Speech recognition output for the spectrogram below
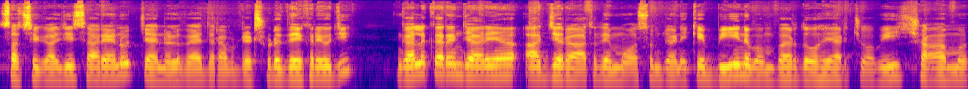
ਸਤਿ ਸ਼੍ਰੀ ਅਕਾਲ ਜੀ ਸਾਰਿਆਂ ਨੂੰ। ਚੈਨਲ ਵੈਦਰ ਅਪਡੇਟਸ ਤੁਹਾਡੇ ਦੇਖ ਰਹੇ ਹੋ ਜੀ। ਗੱਲ ਕਰਨ ਜਾ ਰਹੇ ਹਾਂ ਅੱਜ ਰਾਤ ਦੇ ਮੌਸਮ ਜਾਨੀ ਕਿ 20 ਨਵੰਬਰ 2024 ਸ਼ਾਮ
